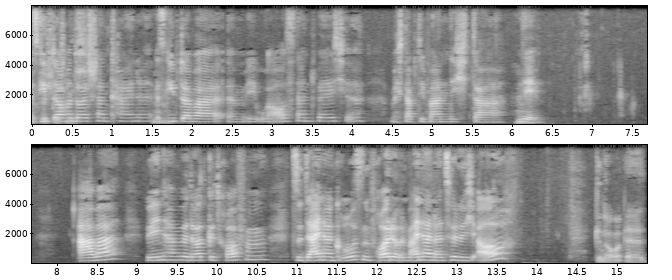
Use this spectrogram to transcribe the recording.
es gibt auch in Deutschland keine. Mhm. Es gibt aber im EU-Ausland welche. Aber ich glaube, die waren nicht da. Mhm. Nee. Aber wen haben wir dort getroffen? Zu deiner großen Freude und meiner natürlich auch. Genau, äh,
